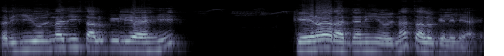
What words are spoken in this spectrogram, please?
तर ही योजना जी चालू केली आहे ही केरळ राज्याने ही योजना चालू केलेली आहे.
